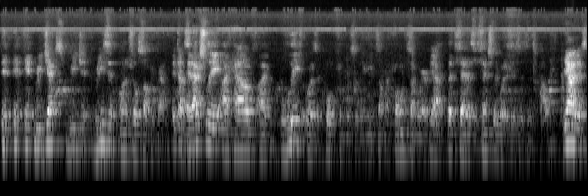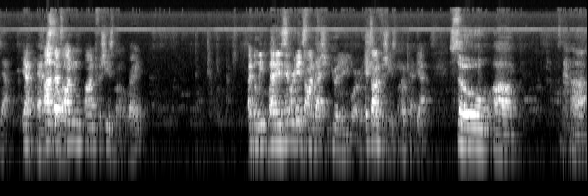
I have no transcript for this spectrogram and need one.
It, it, it rejects reason, reason on a philosophic ground. It does. And actually, I have, I believe it was a quote from Mussolini, it's on my phone somewhere, Yeah, that says essentially what it is, is it's power. yeah, it is. Yeah. Yeah, And uh, that's so- on, on fascismo, right? I believe My that is, memory it's isn't on, that fasci- good anymore, but it's sure. on fascismo. Okay. Yeah. So, um, uh,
